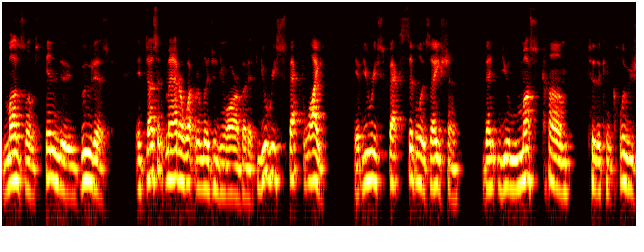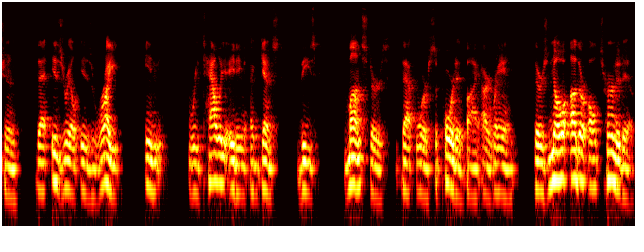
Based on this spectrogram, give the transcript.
Muslims, Hindu, Buddhist. It doesn't matter what religion you are, but if you respect life, if you respect civilization, then you must come to the conclusion that Israel is right in retaliating against these monsters that were supported by Iran. There's no other alternative.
